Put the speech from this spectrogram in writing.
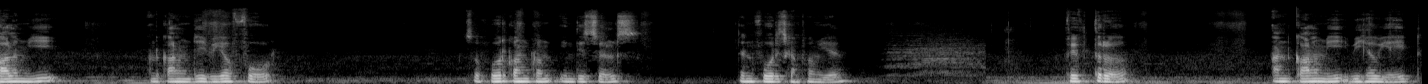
column E and column G we have 4 So 4 can't in these cells. Then 4 is confirmed here. Fifth row and column E we have 8.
